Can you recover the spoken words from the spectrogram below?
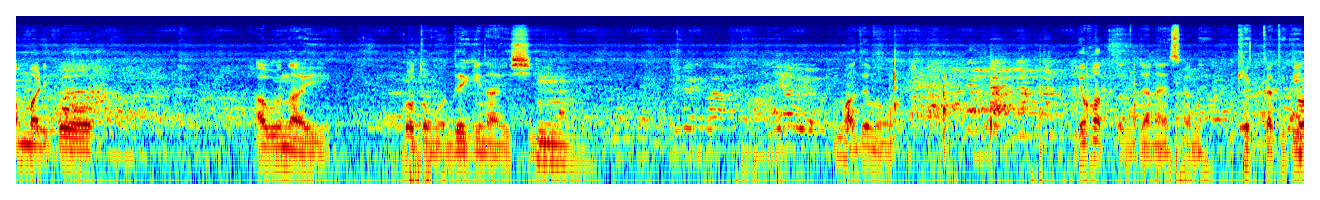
あんまりこう危ないこともできないし、ん。まあでも良かったんじゃないですかね。結果的に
